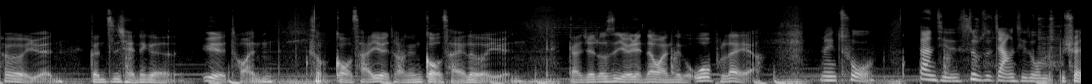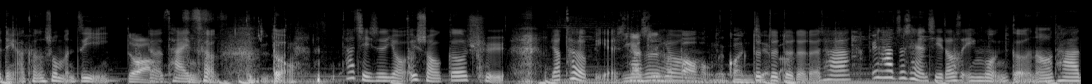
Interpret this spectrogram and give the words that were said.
鹤园。跟之前那个乐团，什么狗才乐团跟狗才乐园，感觉都是有点在玩这个 wordplay 啊。没错，但其实是不是这样，其实我们不确定啊，可能是我们自己的猜测，啊，不知道。他其实有一首歌曲比较特别，应该是他爆红的关键。对对对对对，他因为他之前其实都是英文歌，然后他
